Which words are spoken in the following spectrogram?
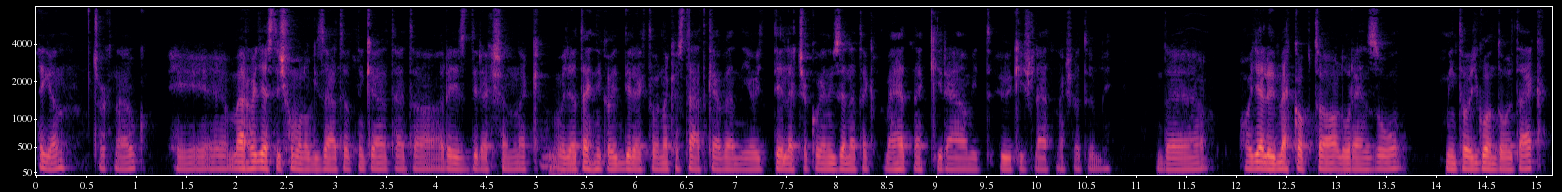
Igen, csak náluk. Mert hogy ezt is homologizáltatni kell, tehát a race directionnek, vagy a technikai direktornak ezt át kell venni, hogy tényleg csak olyan üzenetek mehetnek ki rá, amit ők is látnak, stb. De hogy előbb megkapta Lorenzo, mint ahogy gondolták,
